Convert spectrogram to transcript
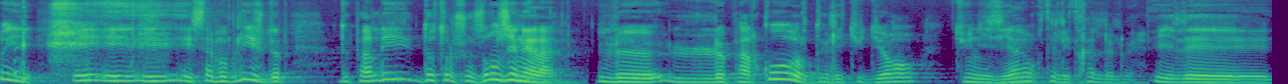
et, et, ça m'oblige de, de, parler d'autre chose. En général, le, le parcours de l'étudiant tunisien, il est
